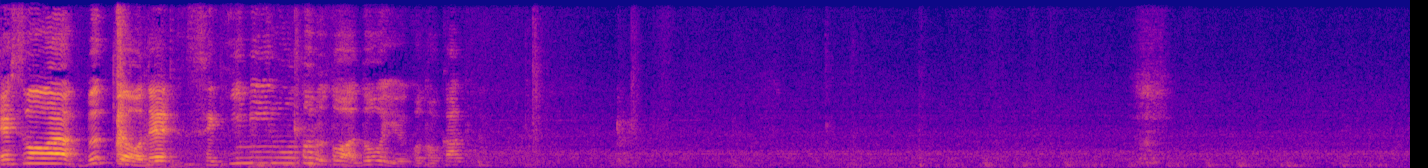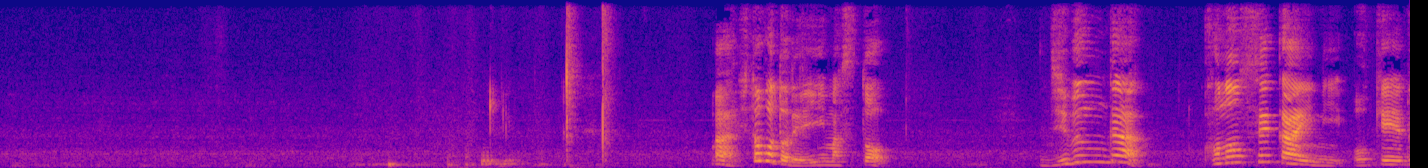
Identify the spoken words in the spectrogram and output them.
え質問は仏教で責任を取るとはどういうことか？まあ一言で言いますと自分がこの世界における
